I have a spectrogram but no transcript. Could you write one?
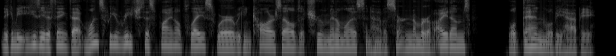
And it can be easy to think that once we reach this final place where we can call ourselves a true minimalist and have a certain number of items, well, then we'll be happy.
